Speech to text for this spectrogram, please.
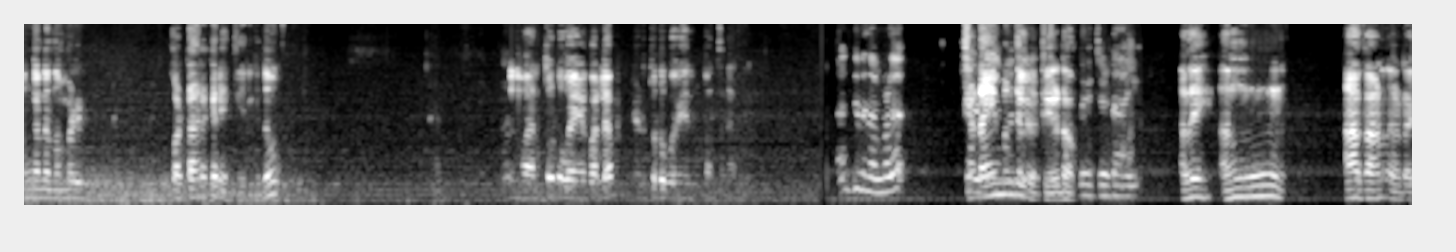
അങ്ങനെ നമ്മൾ കൊട്ടാരക്കര എത്തിയിരിക്കുന്നു. വലത്തോട്ട് പോയ കൊല്ലം ഇടത്തോട്ട് പോയ പത്തനാപുരം. അങ്ങനെ നമ്മൾ ചടയമംഗലം എത്തി കേട്ടോ. ജഡായു. അതെ അങ്ങ് ആ കാണുന്ന കേട്ടോ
